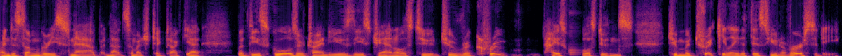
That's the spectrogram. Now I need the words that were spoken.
and to some degree snap not so much tiktok yet. But these schools are trying to use these channels to to recruit high school students to matriculate at this university.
